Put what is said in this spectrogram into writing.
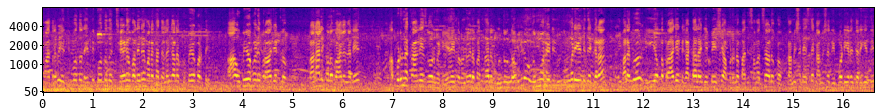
మాత్రమే ఎత్తిపోతలు ఎత్తిపోతలు చేయడం వల్లనే మనకు ఆ తెలంగాణకు ఉపయోగపడతాయి. ఆ ఉపయోగపడే ప్రాజెక్టులో ప్రణాళికలో భాగంగానే అప్పుడున్న కాంగ్రెస్ గవర్నమెంట్ ఏదైతే రెండు వేల పద్నాలుగు ముందు ఉందో తుమ్మహెడ్డి తుమ్మడిగడ్డి దగ్గర మనకు ఈ యొక్క ప్రాజెక్ట్ కట్టాలని చెప్పేసి అప్పుడున్న పది సంవత్సరాలు కమిషన్ వేస్తే కమిషన్ రిపోర్ట్ చేయడం జరిగింది.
